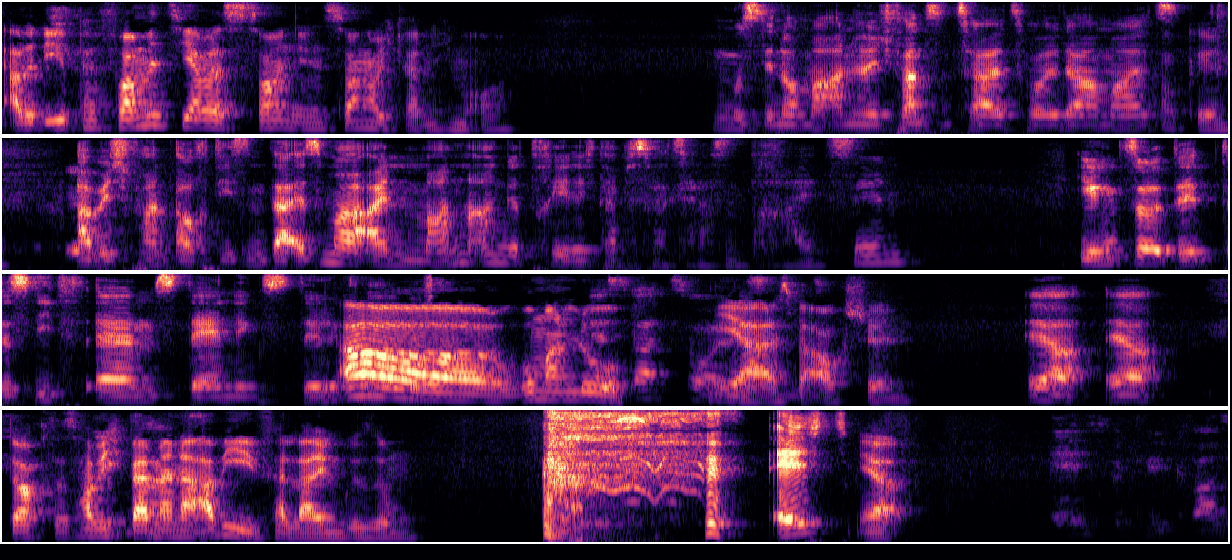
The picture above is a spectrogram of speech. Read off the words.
Also die Performance, ja, aber Song, den Song habe ich gerade nicht im Ohr. Muss den nochmal anhören. Ich fand es total toll damals. Okay. Aber ich fand auch diesen, da ist mal ein Mann angetreten, ich glaube, es war 2013. Irgend so, das Lied ähm, Standing Still. Oh, Roman Lob. Das war toll, Ja, das das war auch schön. Ja, ja. Doch, das habe ich bei meiner Abi-Verleihung gesungen. Echt? Ja. Echt? Okay, krass.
